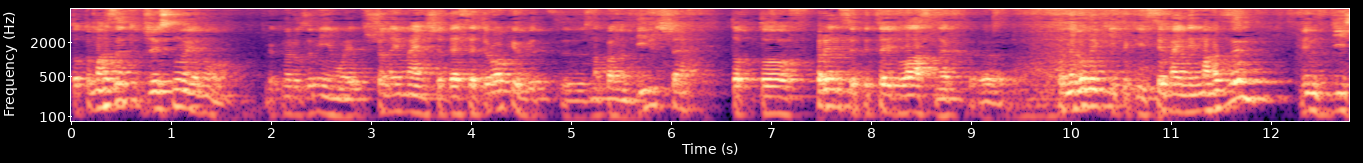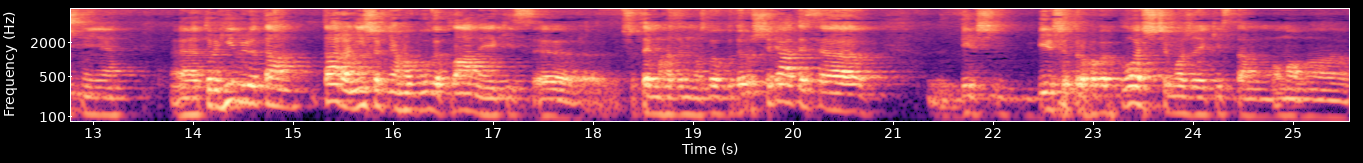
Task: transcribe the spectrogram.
Тобто магазин тут вже існує, ну, як ми розуміємо, щонайменше 10 років, від, напевно, більше. Тобто, в принципі, цей власник це невеликий такий сімейний магазин, він здійснює торгівлю там. Та раніше в нього були плани, якісь, е, що цей магазин можливо буде розширятися, більш, більше торгових площ, чи може якісь там умовно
